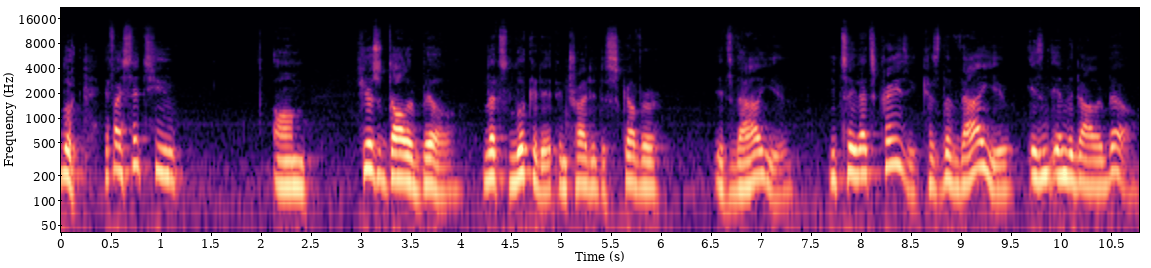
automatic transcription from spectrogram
Look, if I said to you, um, here's a dollar bill, let's look at it and try to discover its value, you'd say that's crazy because the value isn't in the dollar bill.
